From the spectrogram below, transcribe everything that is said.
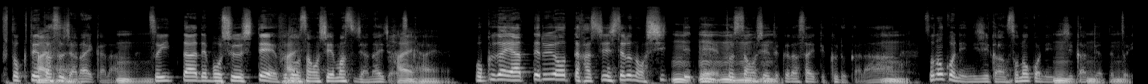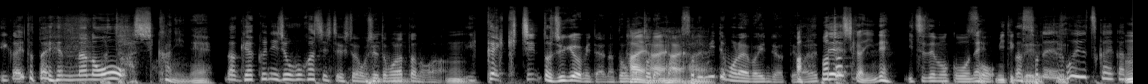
不特定多数じゃないからツイッターで募集して不動産教えますじゃないじゃないですか。僕がやってるよって発信してるのを知ってて、うんトシさん教えてくださいって来るからうん、その子に2時間、その子に2時間ってやってるとうん意外と大変なのを、確かにね。ら逆に情報発信してる人に教えてもらったのは一回きちんと授業みたいな動画撮れば、それ見てもらえばいいんだよって言われて。あまあ確かにね、いつでもこうね見てくれるそれ、そういう使い方。同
